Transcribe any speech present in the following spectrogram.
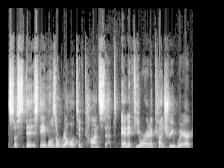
So st- stable is a relative concept, and if you're in a country where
